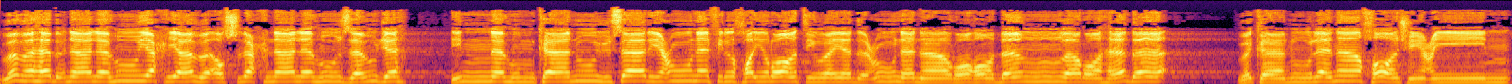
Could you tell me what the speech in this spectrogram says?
ومهبنا له يحيى وأصلحنا له زوجه. إنهم كانوا يسارعون في الخيرات ويدعوننا رغبا ورهبا. وكانوا لنا خاشعين.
